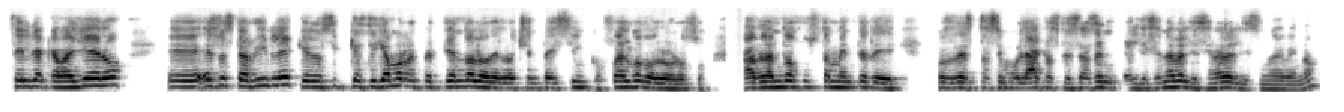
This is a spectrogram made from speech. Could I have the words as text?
Silvia Caballero, eh, eso es terrible, que, que sigamos repitiendo lo del 85, fue algo doloroso, hablando justamente de, pues, de estos simulacros que se hacen el 19, el 19, el 19, ¿no?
